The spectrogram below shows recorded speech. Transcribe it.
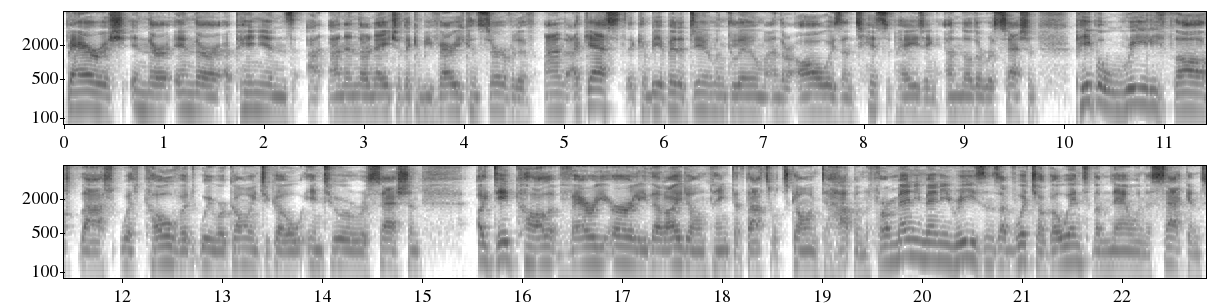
bearish in their in their opinions and in their nature. They can be very conservative, and I guess it can be a bit of doom and gloom. And they're always anticipating another recession. People really thought that with COVID we were going to go into a recession. I did call it very early that I don't think that that's what's going to happen for many many reasons, of which I'll go into them now in a second.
